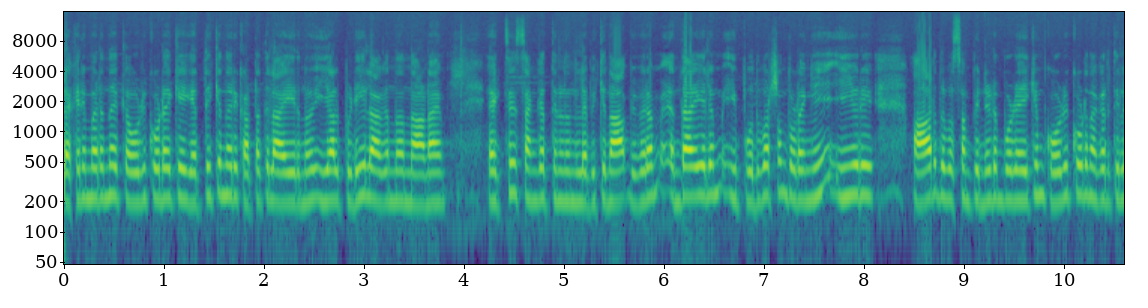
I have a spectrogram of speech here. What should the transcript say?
ലഹരിമരുന്ന് കോഴിക്കോടേക്ക് എത്തിക്കുന്ന ഒരു ഘട്ടത്തിലായിരുന്നു ഇയാൾ പിടിയിലാകുന്നതെന്നാണ് എക്സൈസ് സംഘത്തിൽ നിന്ന് ലഭിക്കുന്ന വിവരം എന്തായാലും ഈ പുതുവർഷം തുടങ്ങി. ഈ ഒരു ആറ് ദിവസം പിന്നിടുമ്പോഴേക്കും കോഴിക്കോട് നഗരത്തിൽ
